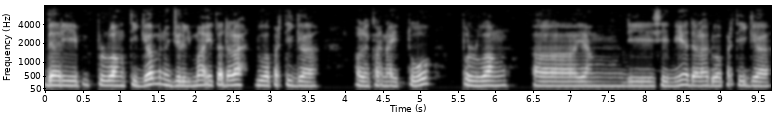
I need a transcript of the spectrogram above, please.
dari peluang tiga menuju lima itu adalah dua per tiga. Oleh karena itu, peluang uh, yang di sini adalah dua per tiga.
